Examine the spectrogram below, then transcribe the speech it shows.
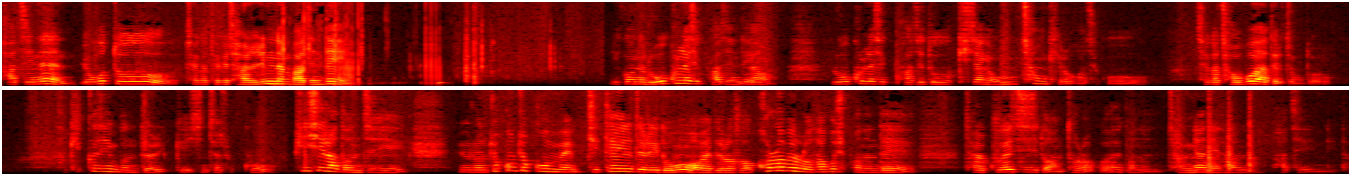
바지는 요것도 제가 되게 잘 입는 바지인데 이거는 Low Classic 바지인데요. Low Classic 바지도 기장이 엄청 길어가지고 제가 접어야 될 정도로 키 크신 분들 입기 진짜 좋고 fit이라든지 이런 조금 조금의 디테일들이 너무 마음에 들어서 컬러별로 사고 싶었는데 잘 구해지지도 않더라고요. 이거는 작년에 산 바지입니다.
